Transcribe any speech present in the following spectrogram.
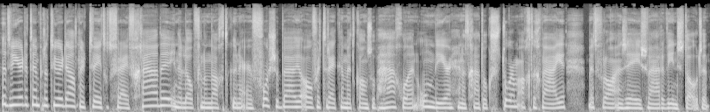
Het weer, de temperatuur daalt naar 2 tot 5 graden. In de loop van de nacht kunnen er forse buien overtrekken... met kans op hagel en onweer. En het gaat ook stormachtig waaien... met vooral aan zee zware windstoten.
